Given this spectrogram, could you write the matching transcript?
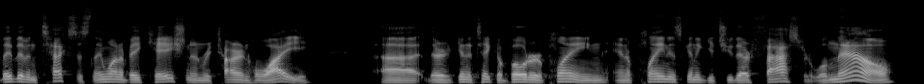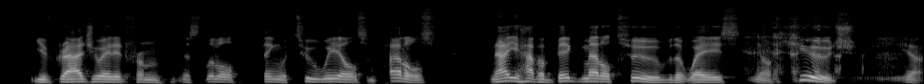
they live in Texas and they want a vacation and retire in Hawaii, uh, they're going to take a boat or a plane, and a plane is going to get you there faster. Well, now you've graduated from this little thing with two wheels and pedals. Now you have a big metal tube that weighs, you know, huge, you know,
